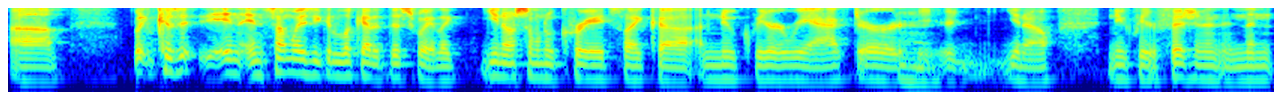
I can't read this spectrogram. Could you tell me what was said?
Um, but because in in some ways you can look at it this way, like you know, someone who creates like a, a nuclear reactor or you know nuclear fission, and, then.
